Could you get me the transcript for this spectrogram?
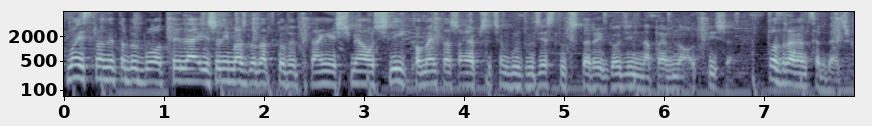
Z mojej strony to by było tyle. Jeżeli masz dodatkowe pytanie, śmiało ślij komentarz, a ja w przeciągu 24 godzin na pewno odpiszę. Pozdrawiam serdecznie.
